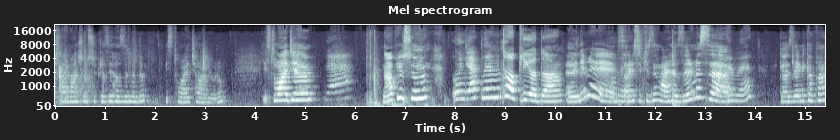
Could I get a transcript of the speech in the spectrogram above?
Arkadaşlar ben şimdi sürprizi hazırladım. İstuva'yı çağırıyorum. İstuva'cığım ne yapıyorsun? Oyuncaklarımı topluyordum. Öyle mi? Evet. Sana bir sürprizim var. Hazır mısın? Evet. Gözlerini kapa.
